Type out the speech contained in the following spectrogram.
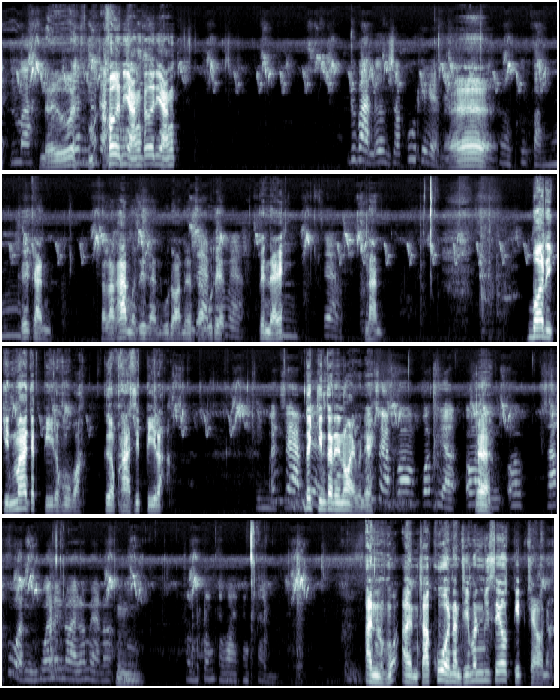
ศมาเด้อเอ้ยเพิ่นนี่หยังเพิ่นนี่หยัง อยู่บ้านเอิ้นสักคู่เทศเออ เออคือกันคือกันสารคามก็คือกันอุดรเอิ้นแซ่สาบวุเทอศยู่แม่เป็นไดอืมแซ่บนั่นบ่ได้กินมาจากปีละฮู้บ่เกือบ50 ปีละกินมันแซ่บได้กินแตอนน้อยๆมันมัเด้นแซ่บก็ก็เพียงโอ้เออ โอ้สักขวดหัวหน่อยๆแล้วแม่เนาะอืมคนคนก็ว่าจังซั่นอันหัวอันสาคูนั่นที่มันมีเซลล์ติดแขวน่ะ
